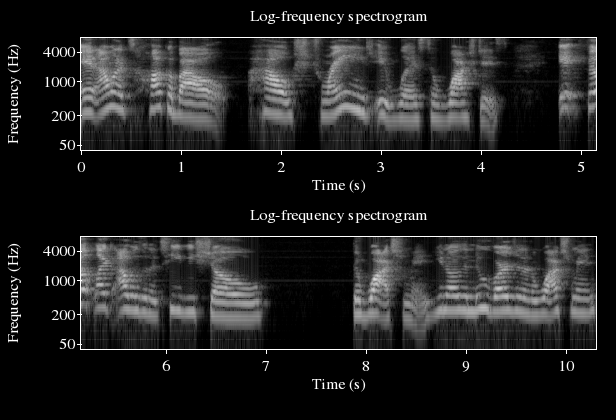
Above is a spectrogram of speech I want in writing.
and I want to talk about how strange it was to watch this. It felt like I was in a TV show, The Watchmen. You know, the new version of The Watchmen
